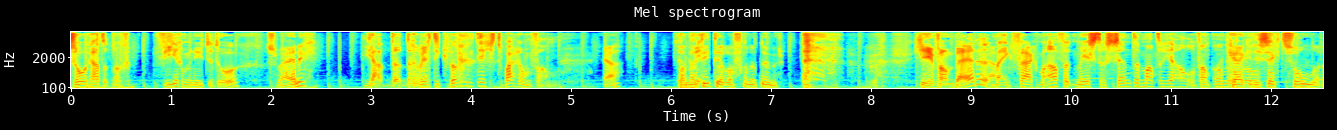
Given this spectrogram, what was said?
En zo gaat het nog vier minuten door. Dat is weinig. Ja, da- daar werd ik wel niet echt warm van. Ja. Van de titel of van het nummer? Geen van beide, maar ik vraag me af, het meest recente materiaal van Underworld... Kijk, het is echt zonde.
